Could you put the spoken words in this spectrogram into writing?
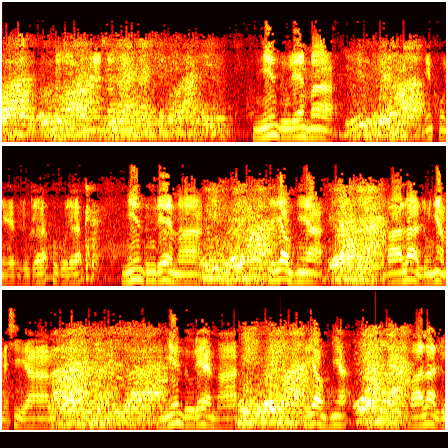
ပါသုတုမာဉာဏ်ရှင်ဖြစ်ပါစေ။မြင်းသူတွေမှာမြင်းသူတွေမှာမြင်းခုန်နေတဲ့လူတွေကပုဂ္ဂိုလ်တွေက မြင်းသူတွေမှာတယောက်မြတ်ဘာလလူညမရှိရာမြင်းသူတွေမှာတယောက်မြတ်ဘာလလူ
